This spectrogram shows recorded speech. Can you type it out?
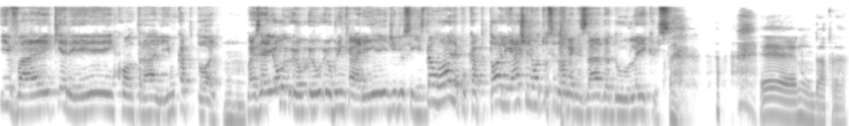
e vai querer encontrar ali um Capitólio. Uhum. Mas aí eu, eu, eu, eu, brincaria e diria o seguinte: então olha para o Capitólio e acha ele uma torcida organizada do Lakers. é, não dá para.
